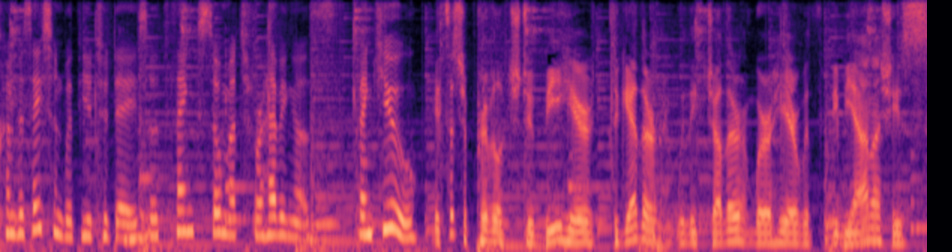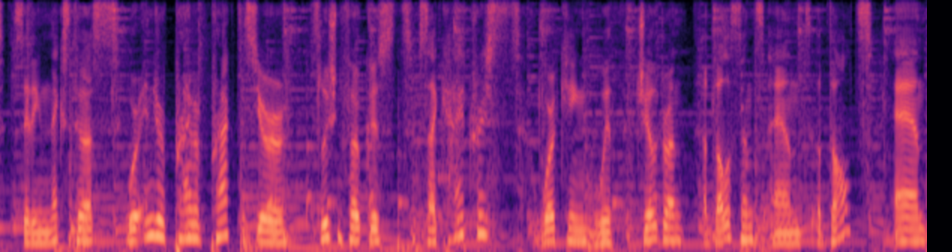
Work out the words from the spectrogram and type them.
conversation with you today. So thanks so much for having us. Thank you. It's such a privilege to be here together with each other. We're here with Bibiana, she's sitting next to us. We're in your private practice, you're solution focused psychiatrist working with children, adolescents, and adults. And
